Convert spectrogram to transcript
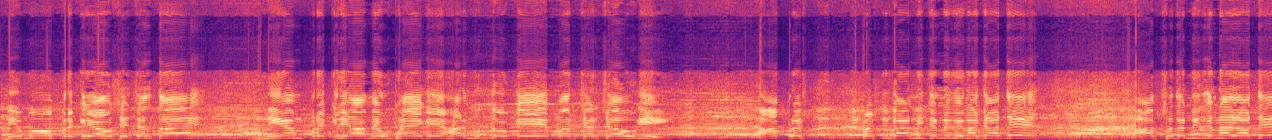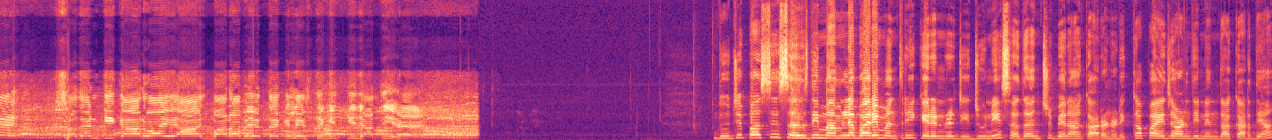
नियमों प्रक्रियाओं से चलता है नियम प्रक्रिया में उठाए गए हर मुद्दों के पर चर्चा होगी आप प्रश्न प्रश्नकाल नहीं चलने देना चाहते आप सदन नहीं करना चाहते सदन की कार्रवाई आज 12 बजे तक के लिए स्थगित की जाती है ਦੂਜੇ ਪਾਸੇ ਸੰਸਦੀ ਮਾਮਲਿਆਂ ਬਾਰੇ ਮੰਤਰੀ ਕਿਰਨ ਰਜੀਜੂ ਨੇ ਸਦਨ 'ਚ ਬਿਨਾਂ ਕਾਰਨ ਅੜਿੱਕਾ ਪਾਏ ਜਾਣ ਦੀ ਨਿੰਦਾ ਕਰਦਿਆਂ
